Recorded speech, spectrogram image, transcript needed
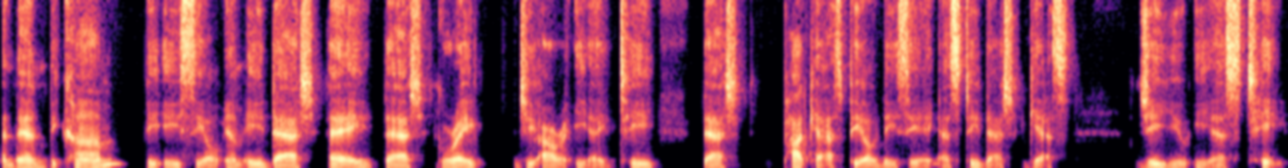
and then become B E C O M E dash A dash great, G R E A T dash podcast, P O D C A S T dash guest, G U E S T,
